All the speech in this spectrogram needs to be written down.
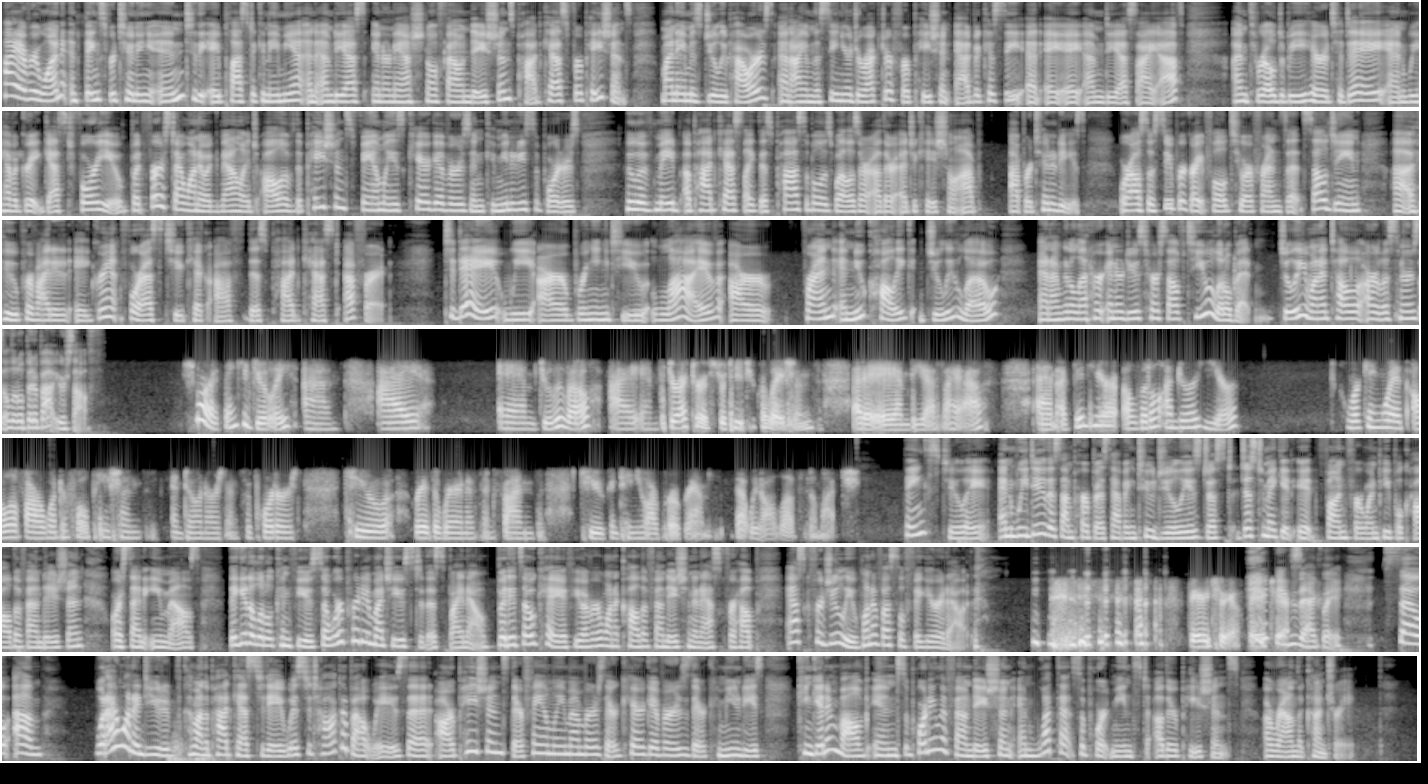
Hi, everyone, and thanks for tuning in to the Aplastic Anemia and MDS International Foundation's podcast for patients. My name is Julie Powers, and I am the Senior Director for Patient Advocacy at AAMDSIF. I'm thrilled to be here today, and we have a great guest for you. But first, I want to acknowledge all of the patients, families, caregivers, and community supporters who have made a podcast like this possible, as well as our other educational op- opportunities. We're also super grateful to our friends at Celgene uh, who provided a grant for us to kick off this podcast effort. Today, we are bringing to you live our friend and new colleague, Julie Lowe, and I'm going to let her introduce herself to you a little bit. Julie, you want to tell our listeners a little bit about yourself? Sure. Thank you, Julie. Um, I am Julie Lowe. I am the Director of Strategic Relations at AAMDSIF, and I've been here a little under a year working with all of our wonderful patients and donors and supporters to raise awareness and funds to continue our programs that we all love so much. Thanks, Julie. And we do this on purpose, having two Julies, just just to make it, it fun for when people call the foundation or send emails. They get a little confused. So we're pretty much used to this by now. But it's okay if you ever want to call the foundation and ask for help, ask for Julie. One of us will figure it out. very true. Very true. Exactly. So um what I wanted you to come on the podcast today was to talk about ways that our patients, their family members, their caregivers, their communities can get involved in supporting the foundation and what that support means to other patients around the country.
